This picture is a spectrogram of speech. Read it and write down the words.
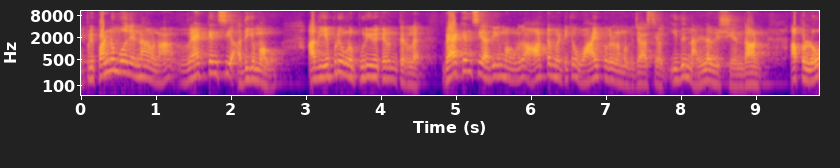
இப்படி பண்ணும்போது என்ன ஆகுனா வேக்கன்சி அதிகமாகும். அது எப்படி உங்களுக்கு புரிய வைக்கிறதுன்னு தெரில வேக்கன்சி அதிகமாகும் போது ஆட்டோமேட்டிக்காக வாய்ப்புகள் நம்மளுக்கு ஜாஸ்தியாகும். இது நல்ல விஷயம்தான். அப்போ லோ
